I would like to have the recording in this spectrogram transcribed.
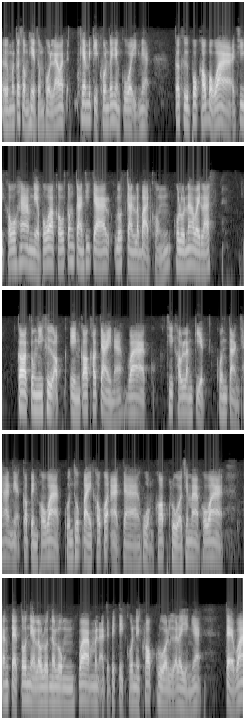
เออ มันก็สมเหตุสมผลแล้วแค่ไม่กี่คนก็ยังกลัวอีกเนี่ย ก็คือพวกเขาบอกว่าที่เขาห้ามเนี่ย เพราะว่าเขาต้องการที่จะลดการระบาดของโคโรนาไวรัส ก็ตรงนี้คือออฟเองก็เข้าใจนะ ว่าที่เขารังเกียจคนต่างชาติเนี่ยก็เป็นเพราะว่าคนทั่วไปเขาก็อาจจะห่วงครอบครัวใช่ไหมเพราะว่าตั้งแต่ต้นเนี่ยเรารณรงค์ว่ามันอาจจะไปติดคนในครอบครัวหรืออะไรอย่างเงี้ยแต่ว่า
